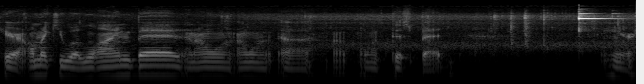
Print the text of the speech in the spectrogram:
here, I'll make you a lime bed, and I want, I want, uh, I want this bed. Here.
